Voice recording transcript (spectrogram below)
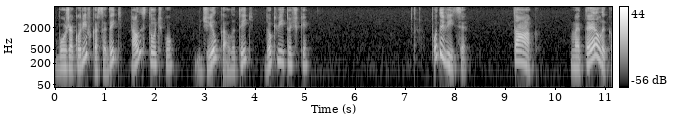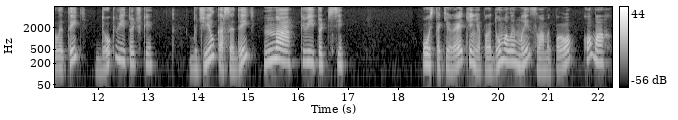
Божа корівка сидить на листочку. Бджілка летить до квіточки. Подивіться. Так, метелик летить до квіточки. Бджілка сидить на квіточці. Ось такі речення придумали ми з вами про комах.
